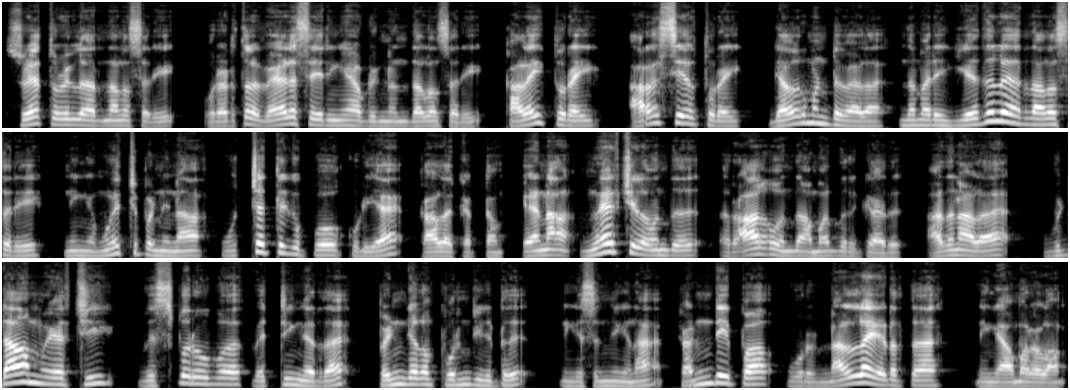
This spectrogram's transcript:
சுய தொழிலாக இருந்தாலும் சரி ஒரு இடத்துல வேலை செய்கிறீங்க அப்படின்னு இருந்தாலும் சரி கலைத்துறை அரசியல் துறை கவர்மெண்ட் வேலை இந்த மாதிரி எதில் இருந்தாலும் சரி நீங்கள் முயற்சி பண்ணினா உச்சத்துக்கு போகக்கூடிய காலகட்டம். ஏன்னா முயற்சியில் வந்து ராகு வந்து அமர்ந்திருக்காது அதனால விடாமுயற்சி விஸ்வரூப வெற்றிங்கிறத பெண்களும் புரிஞ்சுக்கிட்டு நீங்கள் செஞ்சீங்கன்னா கண்டிப்பாக ஒரு நல்ல இடத்த நீங்கள் அமரலாம்.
